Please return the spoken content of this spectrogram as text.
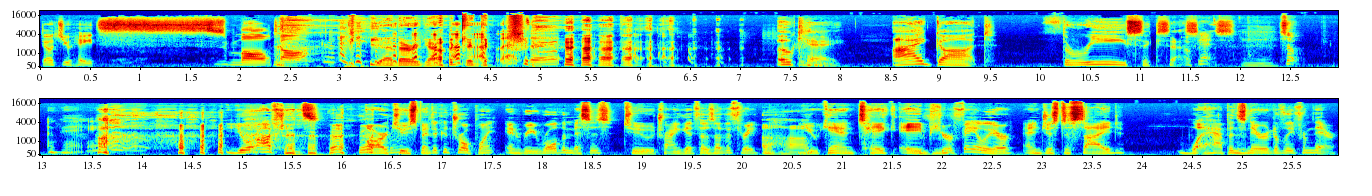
Don't you hate s- small talk? yeah, there we go. Okay, good. That's it. okay, I got three successes. Okay. So Okay. your options are to spend a control point and re-roll the misses to try and get those other 3 Uh-huh. You can take a pure failure and just decide what happens narratively from there.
